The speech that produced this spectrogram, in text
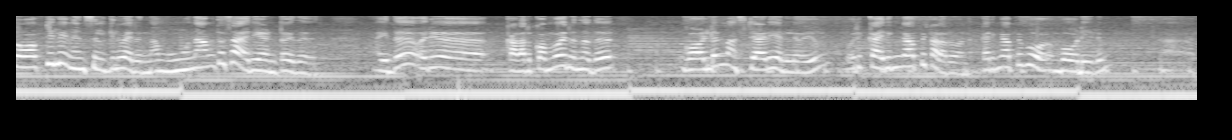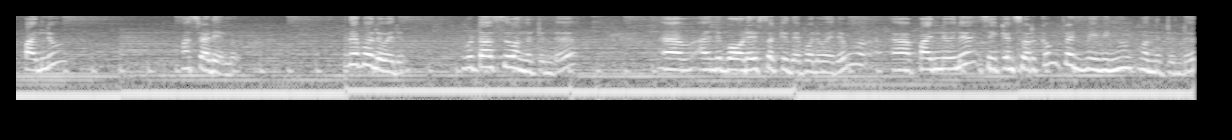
സോഫ്റ്റ് ലിനൻ സിൽക്കിൽ വരുന്ന മൂന്നാമത്തെ സാരിയാണ് കേട്ടോ ഇത്. ഇത് ഒരു കളർ കൊമ്പ് വരുന്നത് ഗോൾഡൻ മസ്റ്റാർഡ് യെല്ലോയും ഒരു കരിങ്കാപ്പി കളറുമാണ് കരിങ്കാപ്പി ബോഡിയിലും പല്ലും മസ്റ്റാർഡ് യെല്ലോ ഇതേപോലെ വരും. ബുട്ടാസ് വന്നിട്ടുണ്ട്. അതിന്റെ ബോർഡേഴ്സൊക്കെ ഇതേപോലെ വരും. പല്ലുവിൽ സീക്വൻസ് വർക്കും ത്രെഡ് വീവിങ്ങും വന്നിട്ടുണ്ട്.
